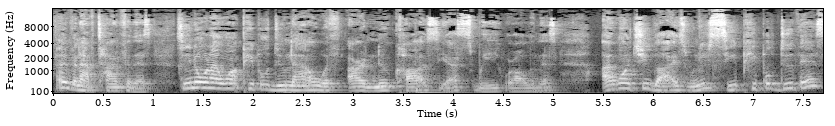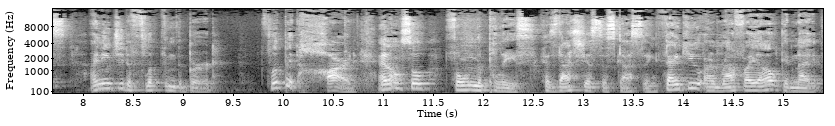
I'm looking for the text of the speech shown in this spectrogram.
don't even have time for this. So you know what I want people to do now with our new cause? Yes, we, we're all in this. I want you guys, when you see people do this, I need you to flip them the bird. Flip it hard. And also phone the police, because that's just disgusting. Thank you. I'm Raphael. Good night.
